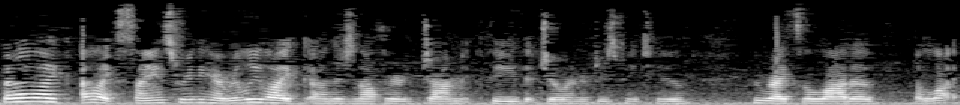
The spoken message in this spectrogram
but I like I like science reading. I really like. Uh, there's an author John McPhee that Joe introduced me to, who writes a lot of a lot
